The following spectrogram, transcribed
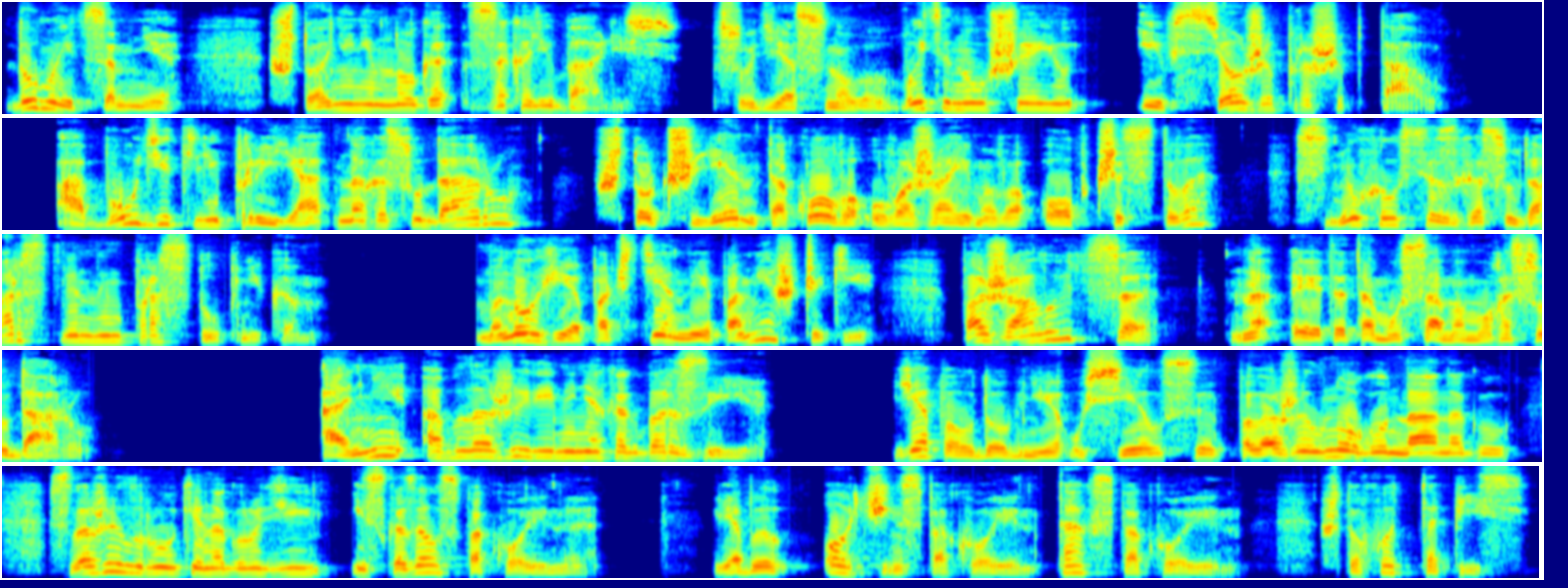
Думается мне, что они немного заколебались. Судья снова вытянул шею и все же прошептал а будет ли приятно государу, что член такого уважаемого общества снюхался с государственным проступником? Многие почтенные помещики пожалуются на это тому самому государу. Они обложили меня как борзые. Я поудобнее уселся, положил ногу на ногу, сложил руки на груди и сказал спокойно. Я был очень спокоен, так спокоен, что хоть топись.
